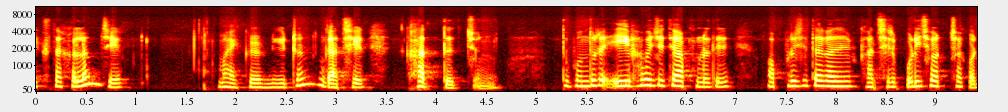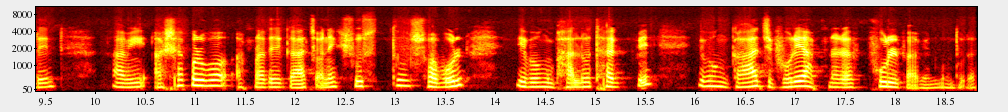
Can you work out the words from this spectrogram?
এক্স দেখালাম যে মাইক্রোনিউটন গাছের খাদ্যের জন্য। তো বন্ধুরা, এইভাবে যদি আপনাদের অপরাজিতা গাছের গাছের পরিচর্যা করেন আমি আশা করব আপনাদের গাছ অনেক সুস্থ, সবল এবং ভালো থাকবে এবং গাছ ভরে আপনারা ফুল পাবেন বন্ধুরা।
